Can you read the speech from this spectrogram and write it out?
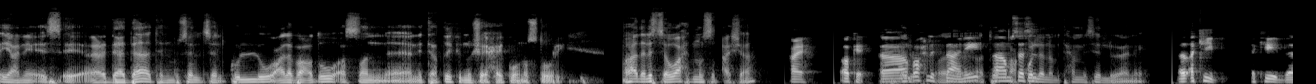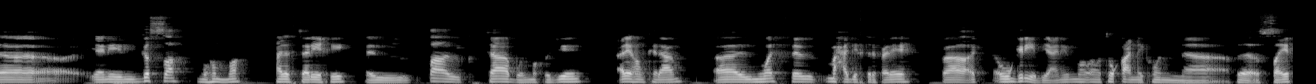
يعني إعدادات المسلسل كله على بعضه أصلا يعني تعطيك إنه شيء حيكون أسطوري. وهذا لسه واحد من 16 اي أوكي. آه نروح للثاني. آه مسلسل كلنا متحمسين له يعني. أكيد أكيد. آه يعني القصة مهمة حدث تاريخي. الكتاب والمخرجين عليهم كلام. آه الممثل ما حد يختلف عليه ف وقريب يعني. أتوقع إنه يكون آه في الصيف.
